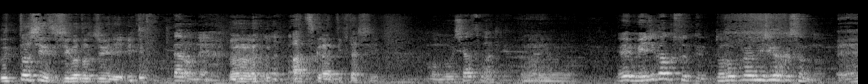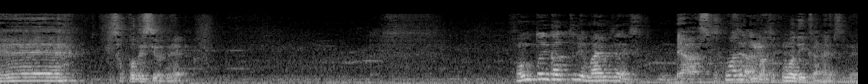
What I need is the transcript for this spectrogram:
鬱陶しいです仕事中に。だろうね。うん。暑くなってきたし、もう蒸し暑くなってきた。ねうん、え短くするってどのくらい短くするの？えー、そこですよね。本当にがっつり前みたいです。いやそこまではまあそこまでいかないですね。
